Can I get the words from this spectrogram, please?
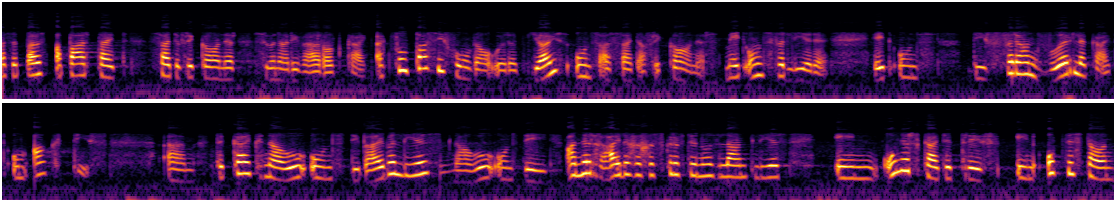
as 'n post-apartheid Suid-Afrikaner so na die wêreld kyk. Ek voel passievol daaroor dat juis ons as Suid-Afrikaners met ons verlede het ons die verantwoordelikheid om aktief um te kyk na hoe ons die Bybel lees, na hoe ons die ander heilige geskrifte in ons land lees en onderskeid te tref en op te staan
